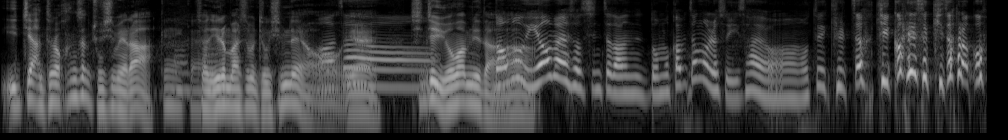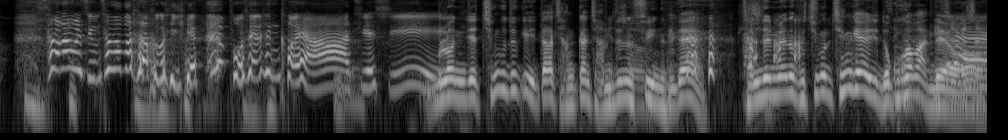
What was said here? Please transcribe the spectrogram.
있, 지 않도록 항상 조심해라. 그러니까요. 저는 이런 말씀을 드리고 싶네요. 맞아요. 예, 진짜 위험합니다. 너무 위험해서 진짜 나는 너무 깜짝 놀랐어 이 사연. 어떻게 길저 길거리에서 기절하고 사람을 지금 찾아달라고 이게 보내는 거야, 지혜 씨. 물론 이제 친구들끼리 있다가 잠깐 잠드는 수 있는데 잠들면은 그 친구를 챙겨야지 놓고 가면 안 돼요. 그쵸, 그쵸, 네.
